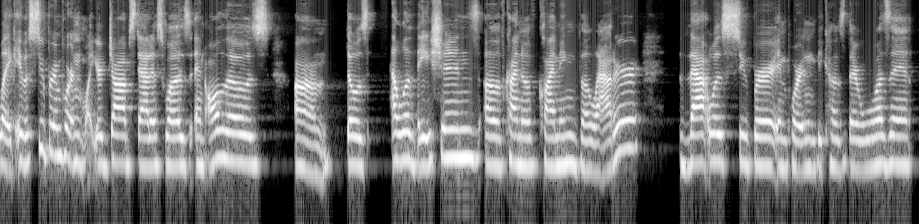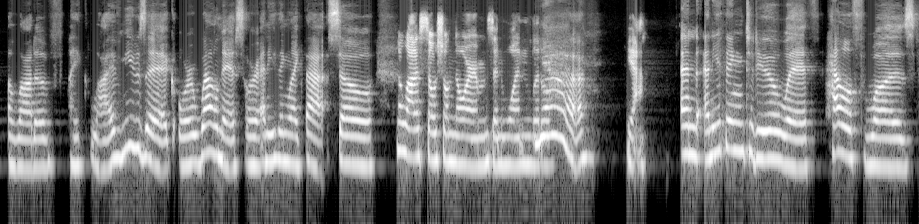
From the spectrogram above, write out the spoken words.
like it was super important what your job status was and all those um, those elevations of kind of climbing the ladder. That was super important because there wasn't a lot of like live music or wellness or anything like that. So a lot of social norms and one little Yeah. Yeah. And anything to do with health was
